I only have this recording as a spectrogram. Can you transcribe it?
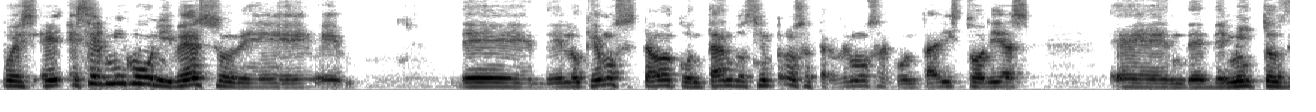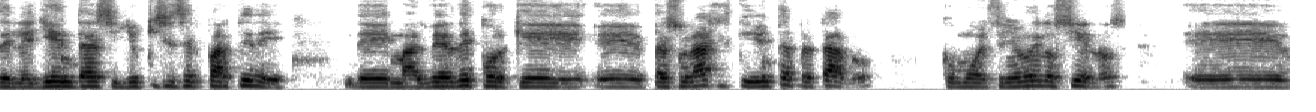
pues e, es el mismo universo de... De, lo que hemos estado contando. Siempre nos atrevemos a contar historias eh, de, mitos, de leyendas, y yo quise ser parte de, de Malverde porque eh, personajes que yo he interpretado, como el Señor de los Cielos, eh,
